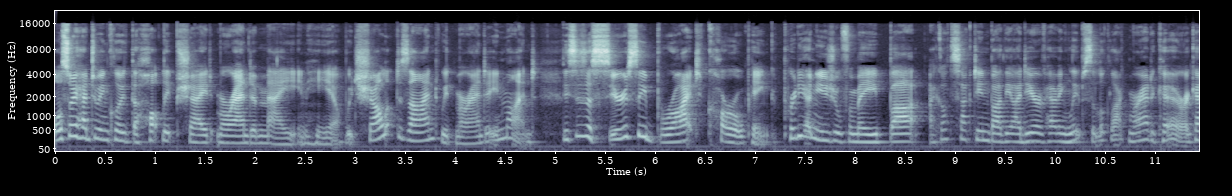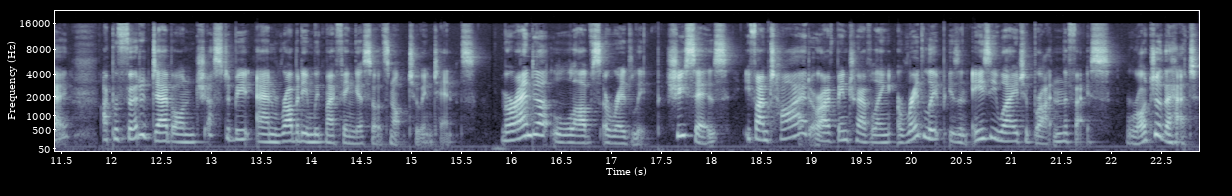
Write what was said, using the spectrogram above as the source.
Also had to include the hot lip shade Miranda May in here, which Charlotte designed with Miranda in mind. This is a seriously bright coral pink, pretty unusual for me, but I got sucked in by the idea of having lips that look like Miranda Kerr, okay? I prefer to dab on just a bit and rub it in with my finger so it's not too intense. Miranda loves a red lip. She says, If I'm tired or I've been travelling, a red lip is an easy way to brighten the face. Roger that.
